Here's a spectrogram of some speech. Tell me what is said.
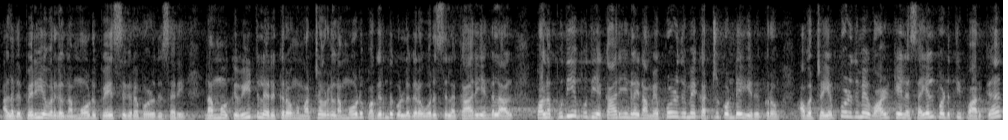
அல்லது பெரியவர்கள் நம்மோடு பேசுகிற பொழுது சரி நமக்கு வீட்டில் இருக்கிறவங்க மற்றவர்கள் நம்மோடு பகிர்ந்து கொள்ளுகிற ஒரு சில காரியங்களால் பல புதிய புதிய காரியங்களை நாம் எப்பொழுதுமே கற்றுக்கொண்டே இருக்கிறோம். அவற்றை எப்பொழுதுமே வாழ்க்கையில் செயல்படுத்தி பார்க்க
